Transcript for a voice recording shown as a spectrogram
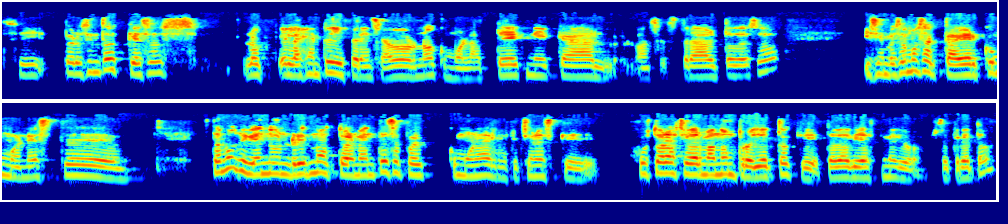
Sí, pero siento que eso es lo, el agente diferenciador, ¿no? Como la técnica, lo ancestral, todo eso. Y si empezamos a caer como en este... Estamos viviendo un ritmo actualmente, esa fue como una de las reflexiones que, Justo ahora estoy armando un proyecto que todavía es medio secreto,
